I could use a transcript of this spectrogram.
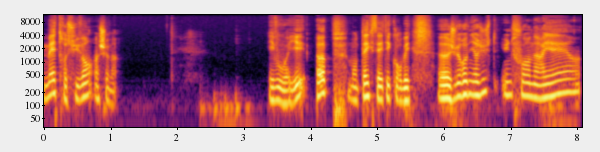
Mettre suivant un chemin. Et vous voyez, hop, mon texte a été courbé. Euh, je vais revenir juste une fois en arrière.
